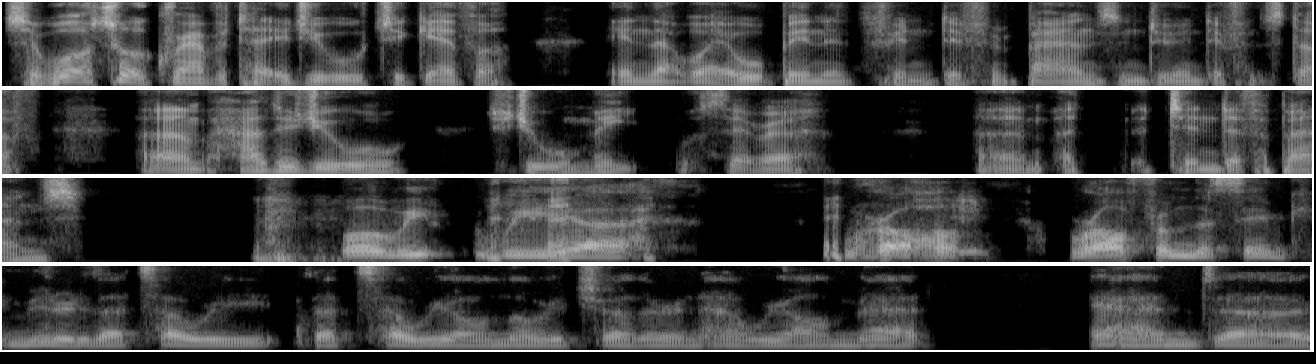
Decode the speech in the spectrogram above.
So what sort of gravitated you all together in that way? All being in different bands and doing different stuff. Um, how did you all did you all meet? Was there a um, a, a tinder for bands? Well we we uh we're all we're all from the same community. That's how we that's how we all know each other and how we all met. And uh,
